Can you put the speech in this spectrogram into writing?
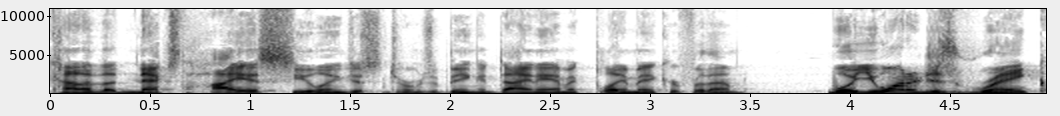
kind of the next highest ceiling just in terms of being a dynamic playmaker for them. Well, you want to just rank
